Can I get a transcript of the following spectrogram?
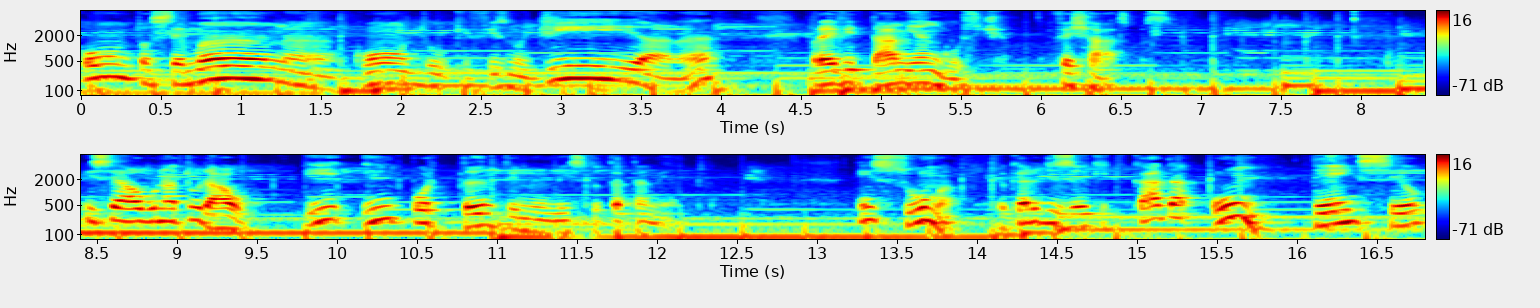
conto a semana, conto o que fiz no dia, né? Para evitar a minha angústia. Fecha aspas. Isso é algo natural e importante no início do tratamento. Em suma, eu quero dizer que cada um tem seu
